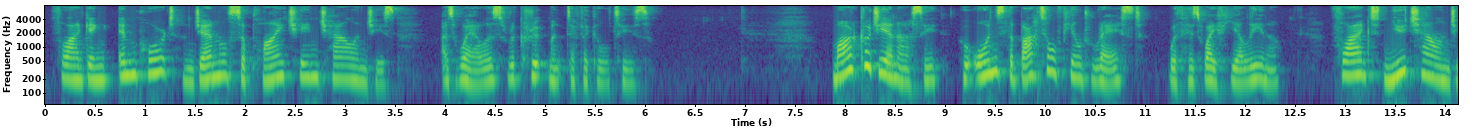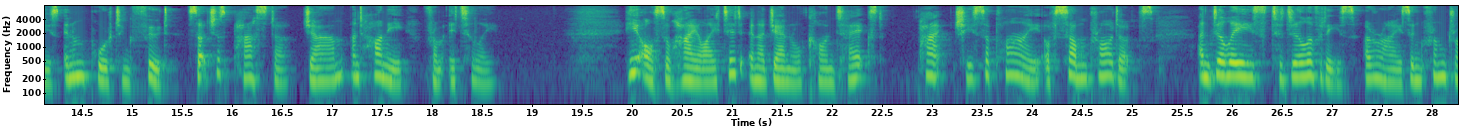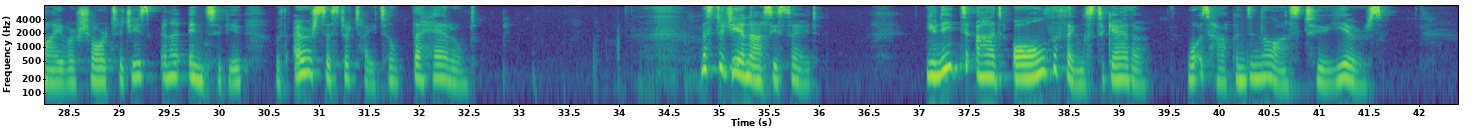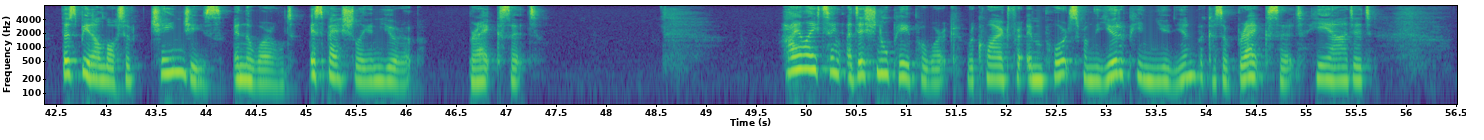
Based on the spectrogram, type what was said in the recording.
flagging import and general supply chain challenges as well as recruitment difficulties. Marco Giannasi, who owns the Battlefield Rest with his wife Yelena, flagged new challenges in importing food such as pasta, jam, and honey from Italy. He also highlighted, in a general context, patchy supply of some products and delays to deliveries arising from driver shortages in an interview with our sister title, The Herald. Mr. Giannasi said, You need to add all the things together, what has happened in the last two years. There's been a lot of changes in the world, especially in Europe. Brexit, Highlighting additional paperwork required for imports from the European Union because of Brexit, he added,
